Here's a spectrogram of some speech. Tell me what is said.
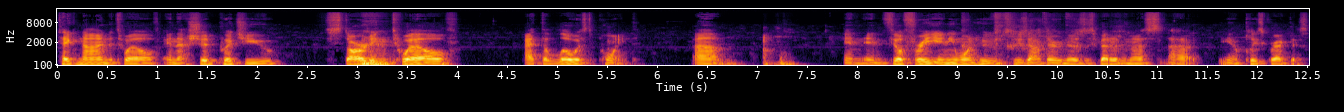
take 9 to 12, and that should put you starting 12 at the lowest point. Um, and, and feel free, anyone who's, who's out there who knows this better than us, uh, you know, please correct us.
